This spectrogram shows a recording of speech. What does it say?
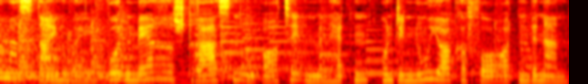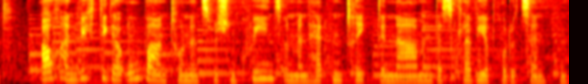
Tunnel Steinway wurden mehrere Straßen und Orte in Manhattan und den New Yorker Vororten benannt. Auch ein wichtiger U-Bahn-Tunnel zwischen Queens und Manhattan trägt den Namen des Klavierproduzenten.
